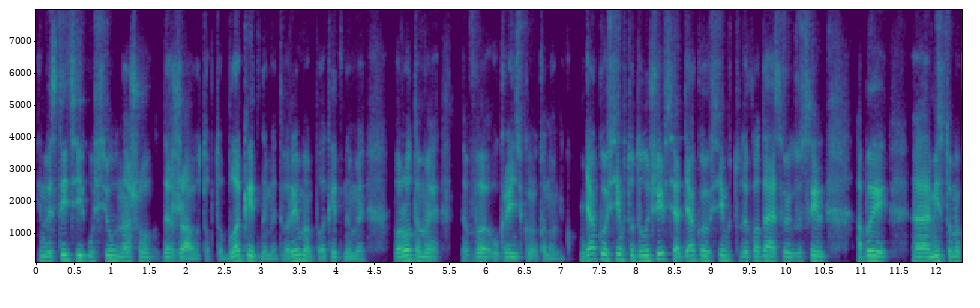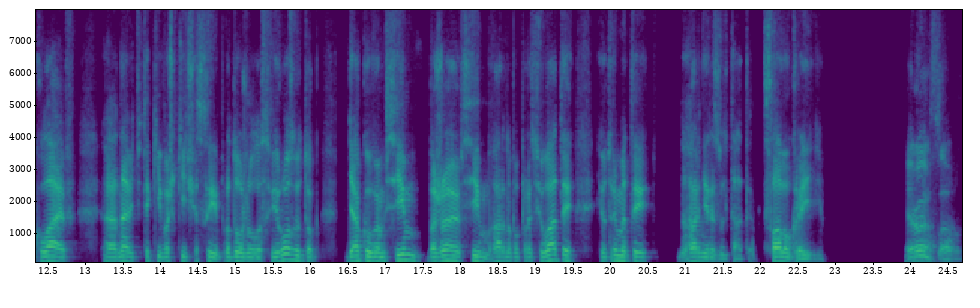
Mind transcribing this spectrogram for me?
інвестицій у всю нашу державу, тобто блакитними дверима, блакитними воротами в українську економіку. Дякую всім, хто долучився. Дякую всім, хто докладає своїх зусиль, аби е, місто Миколаїв е, навіть в такі важкі часи продовжувало свій розвиток. Дякую вам всім. Бажаю всім гарно попрацювати і отримати гарні результати. Слава Україні! Героям слава!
